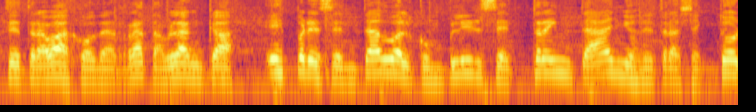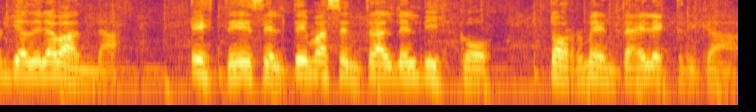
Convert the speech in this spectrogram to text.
Este trabajo de Rata Blanca es presentado al cumplirse 30 años de trayectoria de la banda. Este es el tema central del disco, Tormenta Eléctrica.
